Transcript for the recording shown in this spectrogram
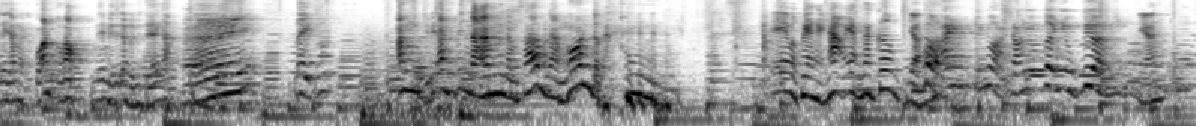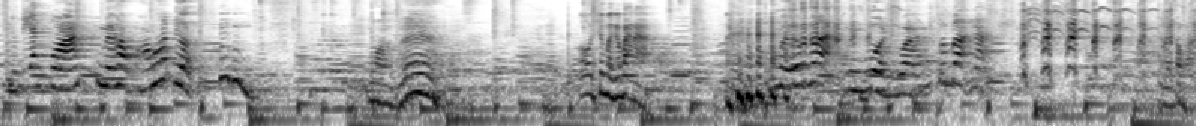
Đây em này có ăn có học nên mình sẽ làm được như thế cả đấy. Đây cứ ăn chỉ biết ăn biết làm nhưng làm sao mà làm ngon được. Ê mà khoe ngày nào em ra cơm. Nhỉ? Bảo anh tính hỏi cháu những cây nhiều tiền Nhá. Được đi ăn quán Mình học không hết được. Ngon thế. Ô chưa mời các bạn à? Mấy các bạn Mình buồn quá. Các bạn ạ. Xong ạ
